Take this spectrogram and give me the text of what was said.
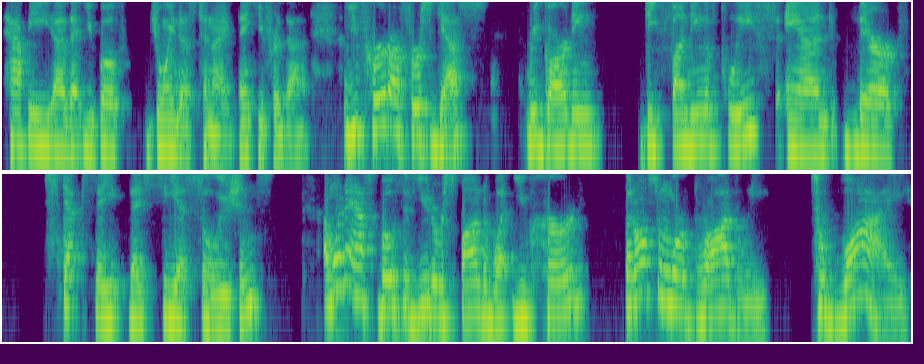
happy uh, that you both joined us tonight. Thank you for that. You've heard our first guests regarding defunding of police and their steps they, they see as solutions. I want to ask both of you to respond to what you heard, but also more broadly to why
